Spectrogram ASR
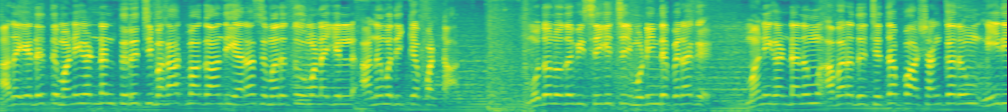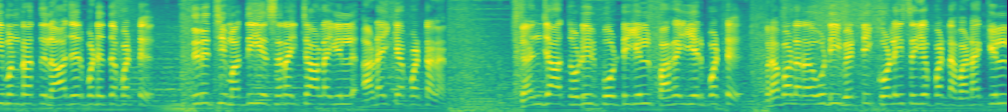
அதையடுத்து மணிகண்டன் திருச்சி மகாத்மா காந்தி அரசு மருத்துவமனையில் அனுமதிக்கப்பட்டார். முதலுதவி சிகிச்சை முடிந்த பிறகு மணிகண்டனும் அவரது சித்தப்பா சங்கரும் நீதிமன்றத்தில் ஆஜர்படுத்தப்பட்டு திருச்சி மத்திய சிறைச்சாலையில் அடைக்கப்பட்டனர். கஞ்சா தொழிற்போட்டியில் பகை ஏற்பட்டு பிரபல ரவுடி வெட்டி கொலை செய்யப்பட்ட வழக்கில்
